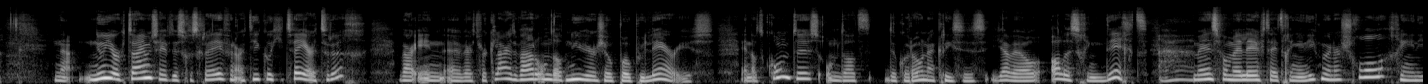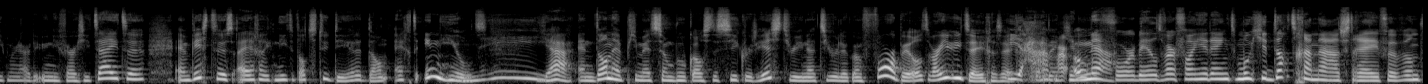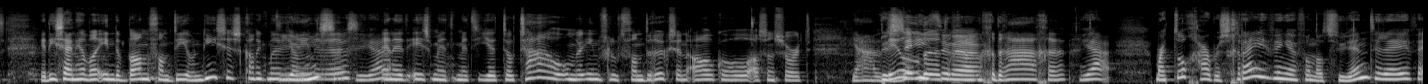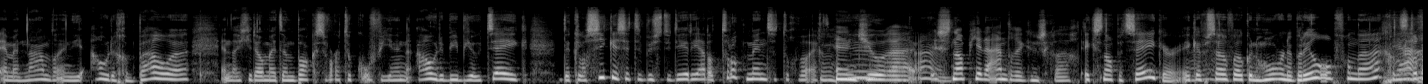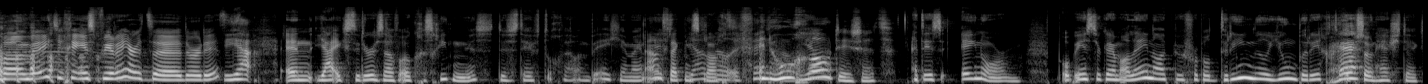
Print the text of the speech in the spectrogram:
Nou, New York Times heeft dus geschreven een artikeltje twee jaar terug, waarin eh, werd verklaard waarom dat nu weer zo populair is. En dat komt dus omdat de coronacrisis, jawel, alles ging dicht. Mensen van mijn leeftijd gingen niet meer naar school, gingen niet meer naar de universiteiten en wisten dus eigenlijk niet wat studeren dan echt inhield. Nee. Ja, en dan heb je met zo'n boek als The Secret History natuurlijk een voorbeeld waar je u tegen zegt. Ja, maar je, ook nou, een voorbeeld waarvan je denkt, moet je dat gaan nastreven? Want ja, die zijn helemaal in de ban van Dionysus, kan ik me Dionysus, herinneren. ja. En het is met, met je totaal onder invloed van drugs en alcohol als een soort ja, wilde te gaan gedragen. Ja, maar toch haar beschrijvingen van dat studentenleven en met name dan in die oude gebouwen en dat je dan met een bak zwarte koffie in een oude bibliotheek de klassieken zit te bestuderen, ja, dat trok mensen toch wel echt heel En Jura, aan. snap je de aantrekkingskracht? Ik snap het zeker. Ik heb zelf ook een hoornen bril op vandaag. Dat is toch wel een beetje geïnspireerd eh, door dit. Ja, En ja, ik studeer zelf ook geschiedenis, dus het heeft toch wel een beetje mijn aantrekkingskracht. En hoe groot is het? Het is enorm. Op Instagram alleen al heb je bijvoorbeeld 3 miljoen berichten op zo'n hashtag.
